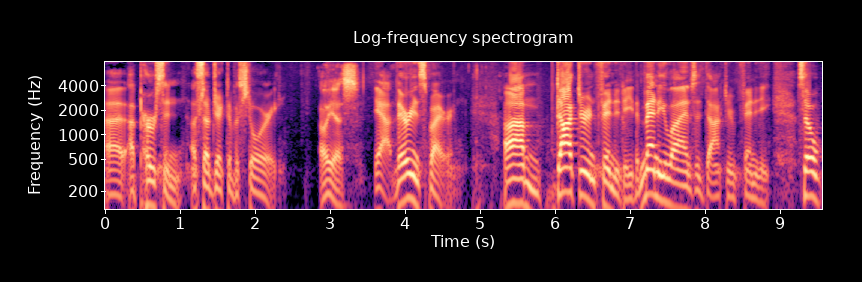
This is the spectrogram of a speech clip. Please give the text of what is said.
uh, a person, a subject of a story. Oh yes. Yeah, very inspiring. Um, Doctor Infinity, the many lives of Doctor Infinity. So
